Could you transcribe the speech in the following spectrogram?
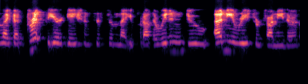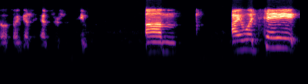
like a drip irrigation system that you put out there. We didn't do any research on either of those, so I guess the answer is the same. Um, I would say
